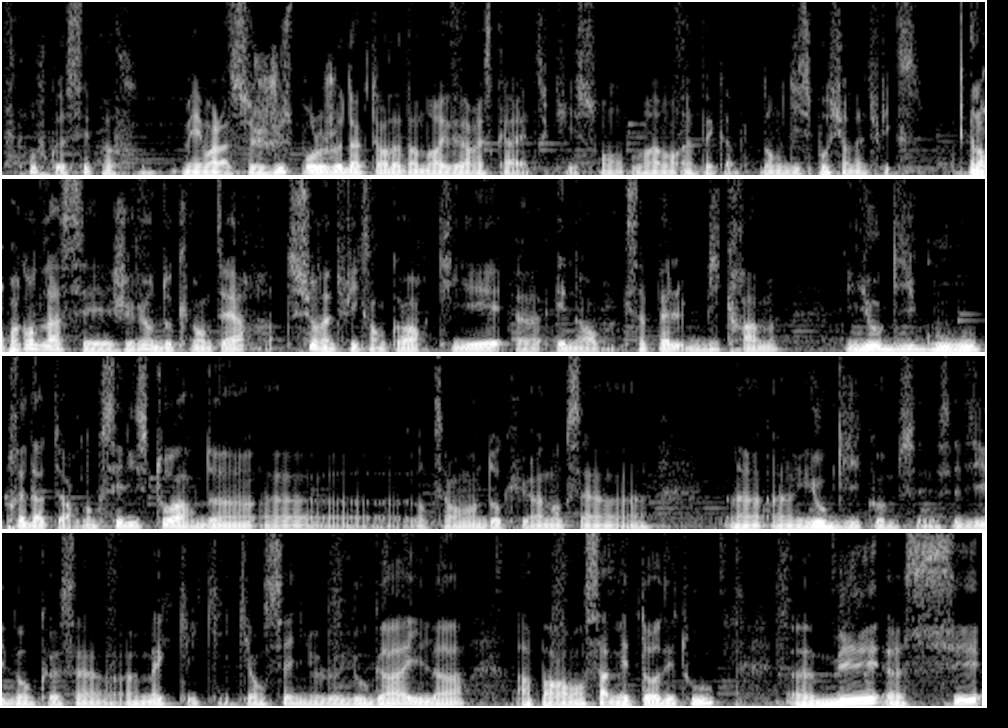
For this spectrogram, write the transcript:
Je trouve que c'est pas fou. Mais voilà, c'est juste pour le jeu d'acteurs d'Adam Driver et Scarlett qui sont vraiment impeccables. Donc dispo sur Netflix. Alors par contre là, j'ai vu un documentaire sur Netflix encore qui est énorme, qui s'appelle Bikram Yogi Guru Predator. Donc c'est l'histoire d'un, euh, donc c'est vraiment un docu. hein. donc c'est un, yogi comme c'est dit. Donc euh, c'est un, mec qui, qui- enseigne le yoga. Il a apparemment sa méthode et tout. Euh, mais c'est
